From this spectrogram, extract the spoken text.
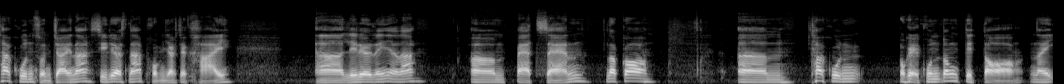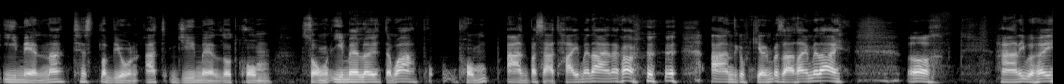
ถ้าคุณสนใจนะซีเรียสนะ ผมอยากจะขายอ่าเร็วๆนี้นะแปดแสนแล้วก็เอิ่มถ้าคุณโอเค คุณต้องติดต่อในอีเมลนะ teslabion at gmail com ส่งอีเมลเลย แต่ว่าผมผมอ่านภาษาไทยไม่ได้นะครับ อ่านกับเขียนภาษาไทยไม่ได้ เออหานี่เว้ยเฮ้ย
